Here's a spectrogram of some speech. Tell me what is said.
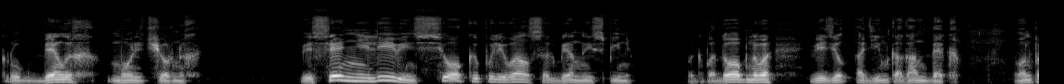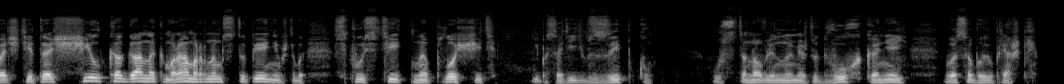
круг белых, море черных. Весенний ливень сек и поливал согбенные спины. Богоподобного видел один Каганбек. Он почти тащил Кагана к мраморным ступеням, чтобы спустить на площадь и посадить в зыбку, установленную между двух коней в особой упряжке.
